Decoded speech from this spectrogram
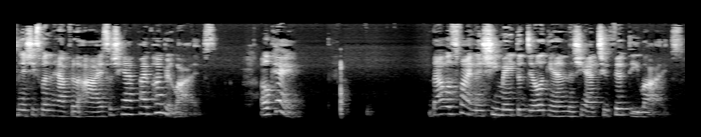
then she split in half for the eyes. So she had 500 lives. Okay. That was fine. Then she made the deal again. Then she had 250 lives.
